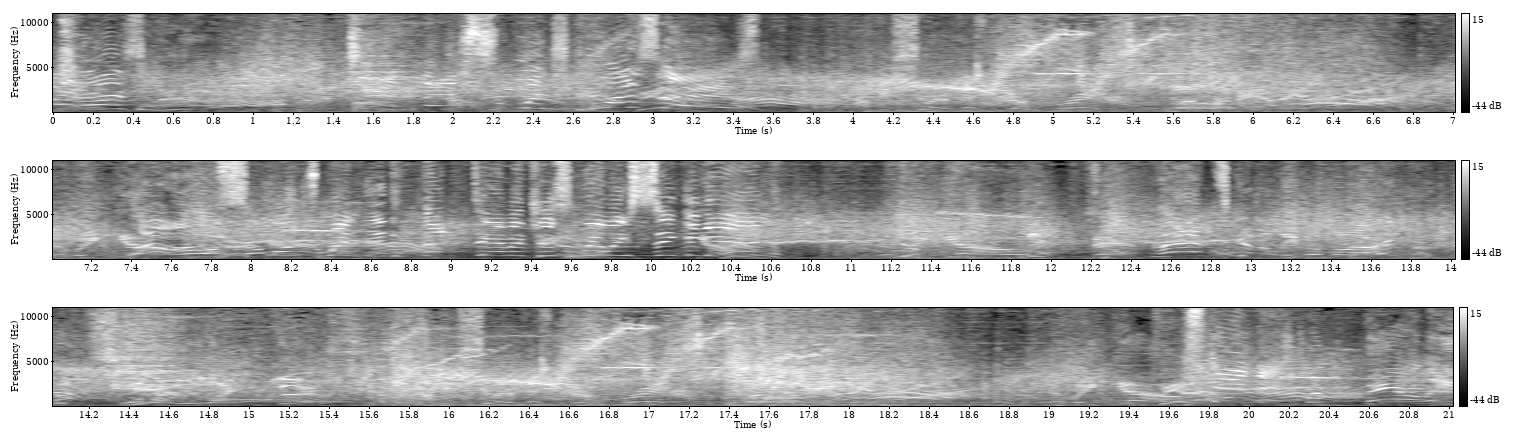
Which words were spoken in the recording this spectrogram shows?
Fighters! And they switch places! Should have missed your break! There we go! Uh-oh, someone's winded! That damage is really sinking in! That's gonna leave a mark! You like this? Should have missed your break! There we go! Standing, but barely!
